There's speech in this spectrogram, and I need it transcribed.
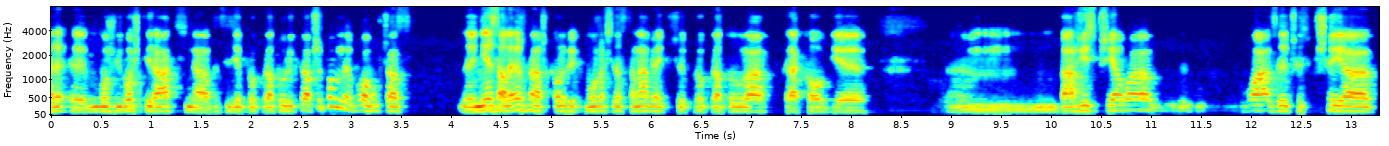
re, e, możliwości reakcji na decyzję prokuratury, która przypomnę była wówczas e, niezależna, aczkolwiek można się zastanawiać, czy prokuratura w Krakowie um, bardziej sprzyjała władzy, czy sprzyja,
